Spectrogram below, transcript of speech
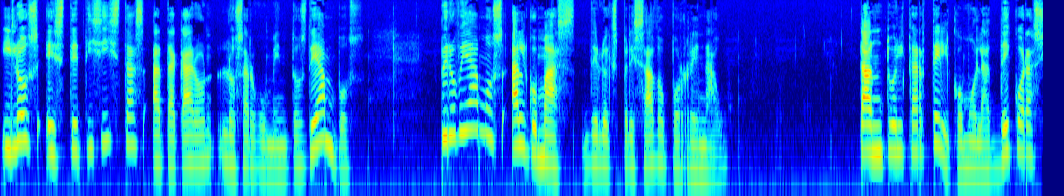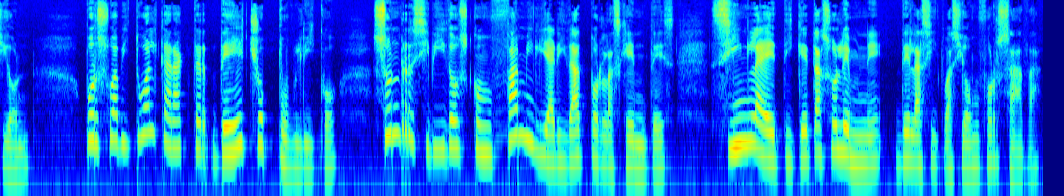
y los esteticistas atacaron los argumentos de ambos. Pero veamos algo más de lo expresado por Renau. Tanto el cartel como la decoración, por su habitual carácter de hecho público, son recibidos con familiaridad por las gentes, sin la etiqueta solemne de la situación forzada.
